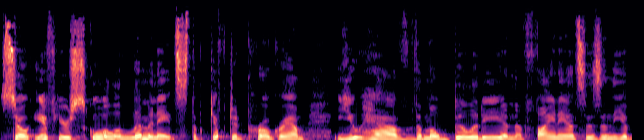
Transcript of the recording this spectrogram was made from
So if your school eliminates the gifted program, you have the mobility and the finances and the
